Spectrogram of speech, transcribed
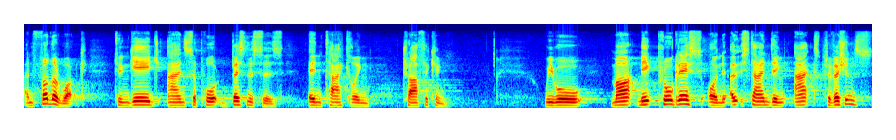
and further work to engage and support businesses in tackling trafficking. We will make progress on outstanding acts provisions,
